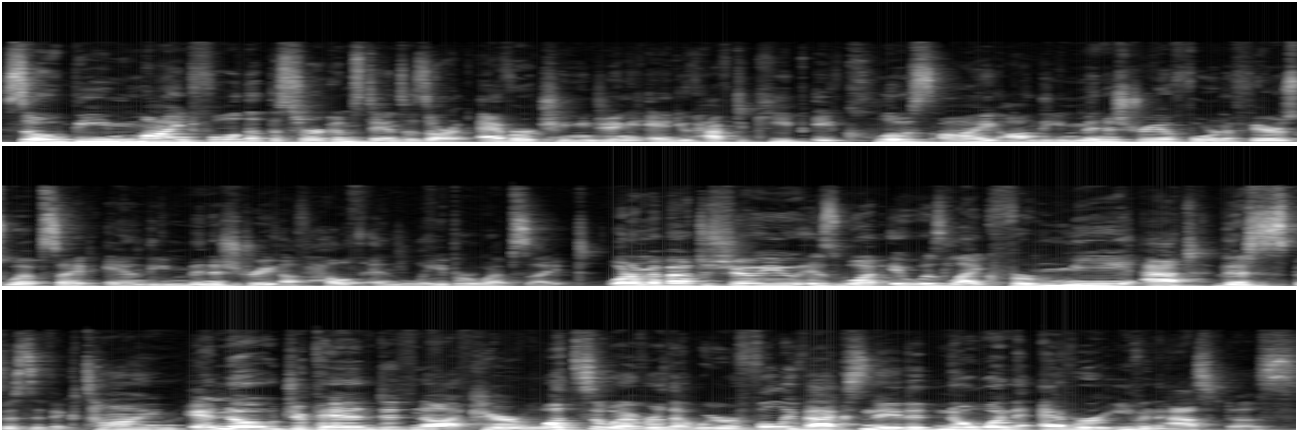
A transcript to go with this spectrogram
so be mindful that the circumstances are ever changing and you have to keep a close eye on the Ministry of Foreign Affairs website and the Ministry of Health and Labor website. What I'm about to show you is what it was like for me at this specific time. And no, Japan did not care whatsoever that we were fully vaccinated. No one ever even asked us.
